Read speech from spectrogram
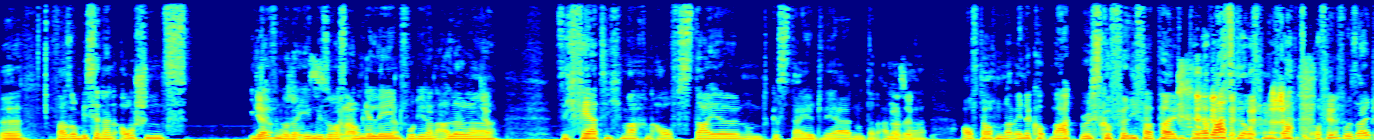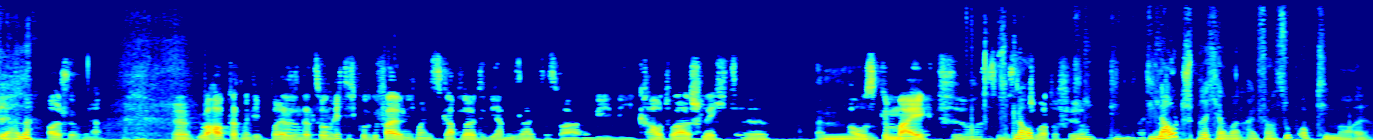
Äh, war so ein bisschen an Oceans 11 Ja, oder irgendwie sowas genau. angelehnt, wo die dann alle da Ja. sich fertig machen, aufstylen und gestylt werden und dann alle Also- da auftauchen. Und am Ende kommt Mark Briscoe völlig verpeilt hinterher. Wartet auf mich, wartet auf mich. Wo seid ihr alle? Also, ja. Äh, überhaupt hat mir die Präsentation richtig gut gefallen. Ich meine, es gab Leute, die haben gesagt, das war irgendwie, die Kraut war schlecht, äh, ähm, ausgemeigt. Was ist das glaub, Wort dafür? Die, die, die, Lautsprecher waren einfach suboptimal.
